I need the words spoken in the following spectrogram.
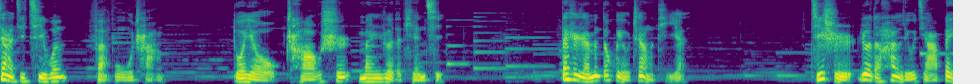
夏季气温反复无常，多有潮湿闷热的天气。但是人们都会有这样的体验：即使热得汗流浃背，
